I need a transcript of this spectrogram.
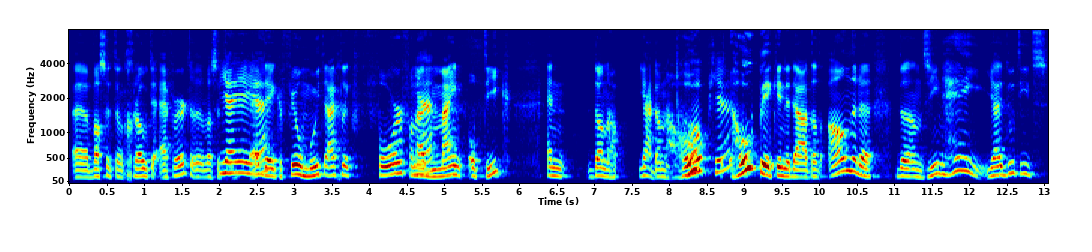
eh, was het een grote effort. Eh, was het, Ja, ja, ja. eh, deed ik er veel moeite eigenlijk voor vanuit mijn optiek. En dan, ja, dan hoop, Hoop je? hoop ik inderdaad dat anderen dan zien... hey, jij doet iets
